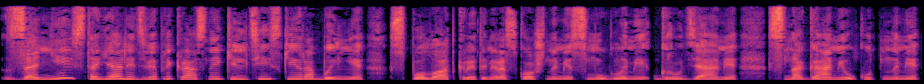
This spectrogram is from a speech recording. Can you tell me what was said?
За ней стояли две прекрасные кельтийские рабыни с полуоткрытыми роскошными смуглыми грудями, с ногами, укутанными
